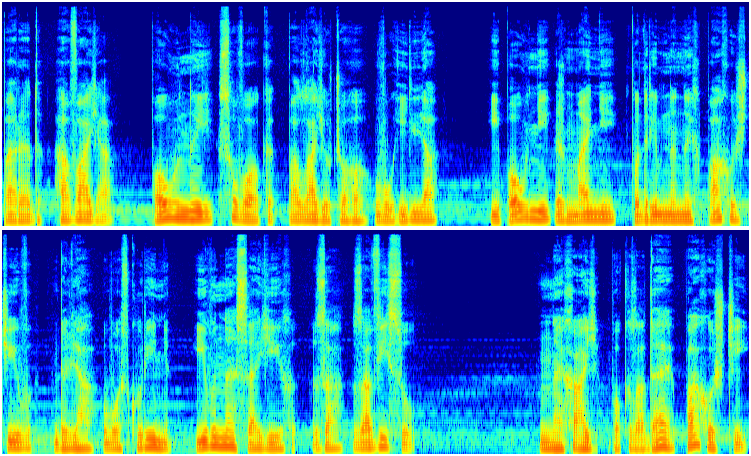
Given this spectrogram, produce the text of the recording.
перед Гавая, повний совок палаючого вугілля і повні жмені подрібнених пахощів для воскурінь і внесе їх за завісу. Нехай покладе пахощі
